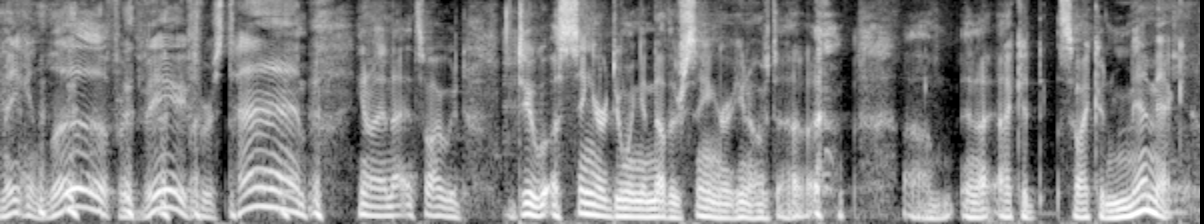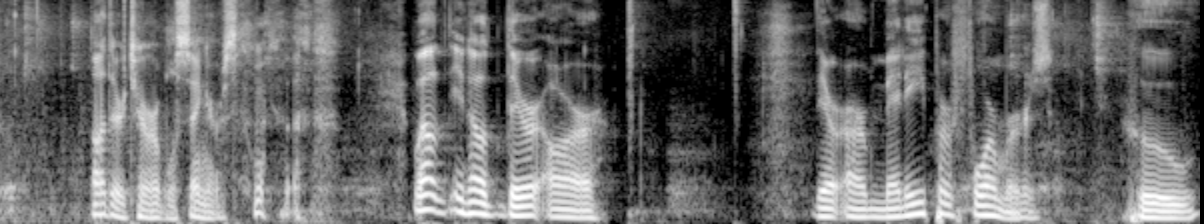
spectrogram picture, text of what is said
making love for the very first time, you know, and, I, and so I would do a singer doing another singer, you know, uh, um, and I, I could, so I could mimic other terrible singers. Well, you know, there are there are many performers who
